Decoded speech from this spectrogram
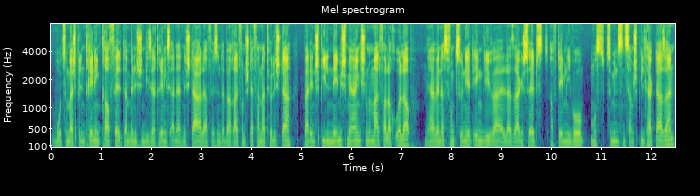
wo zum Beispiel ein Training drauf fällt, dann bin ich in dieser Trainingseinheit nicht da. Dafür sind aber Ralf und Stefan natürlich da. Bei den Spielen nehme ich mir eigentlich im Normalfall auch Urlaub, ja, wenn das funktioniert irgendwie, weil da sage ich selbst, auf dem Niveau musst du zumindest am Spieltag da sein.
